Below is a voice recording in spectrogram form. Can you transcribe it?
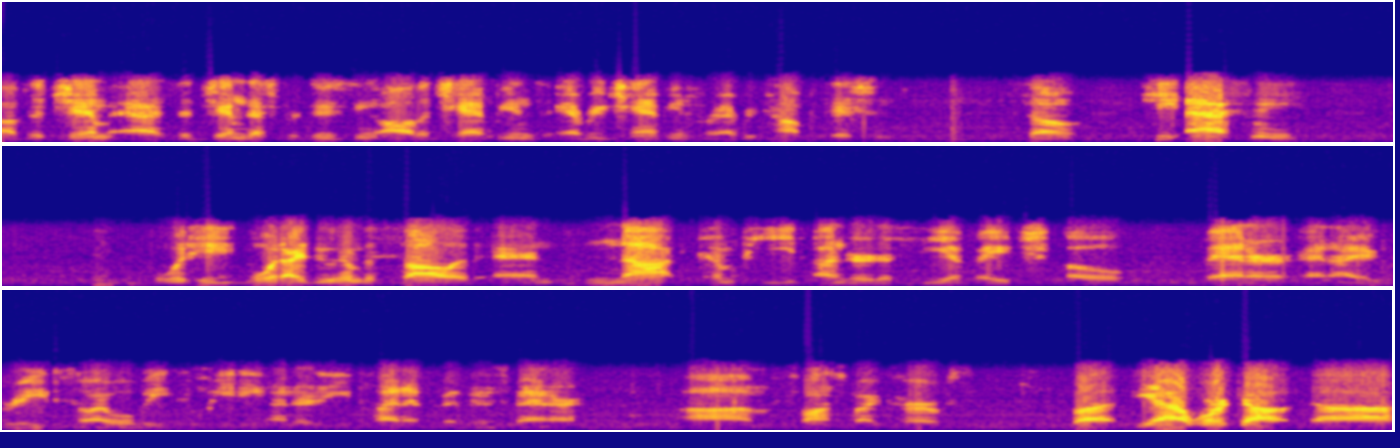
of the gym as the gym that's producing all the champions, every champion for every competition. So he asked me, would he would I do him the solid and not compete under the CFHO banner? And I agreed. So I will be competing under the Planet Fitness banner, um, sponsored by Curves. But yeah, workout. Uh,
